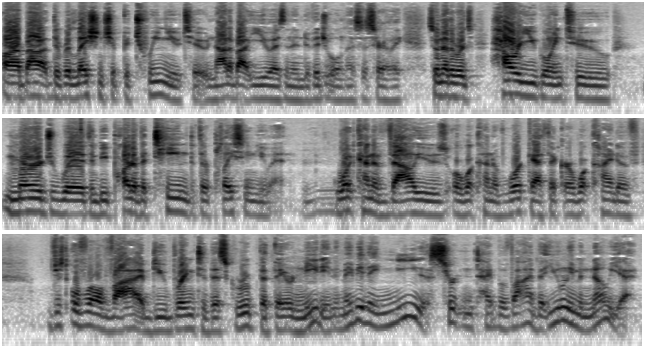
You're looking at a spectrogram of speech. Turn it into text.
are about the relationship between you two, not about you as an individual necessarily. So, in other words, how are you going to merge with and be part of a team that they're placing you in? Mm-hmm. What kind of values or what kind of work ethic or what kind of just overall vibe do you bring to this group that they are needing? And maybe they need a certain type of vibe that you don't even know yet.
